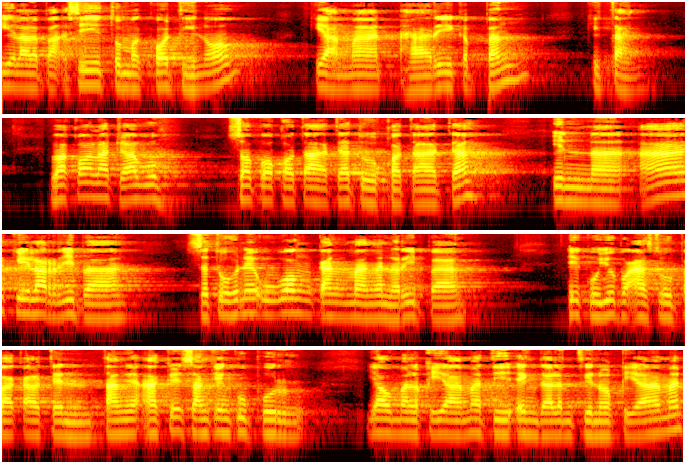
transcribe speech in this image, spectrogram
ilal ba'si tumeka dina kiamat hari kebang kita wa qala dawuh sapa qatadatu qatadah inna akilar riba. Setuhne wong kang mangan riba iku yub'asu bakal den tangeake saking kubur yaumal qiyamati ing dalem dina kiamat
